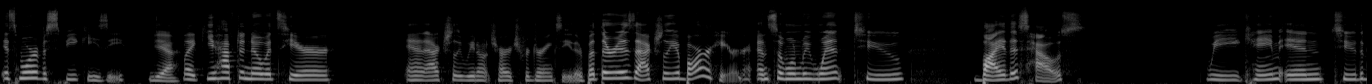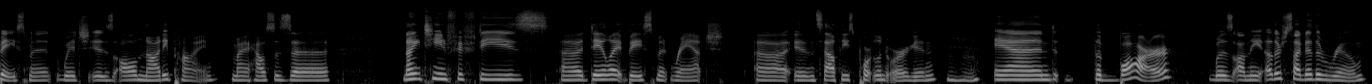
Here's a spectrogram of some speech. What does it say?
it's more of a speakeasy. yeah. Like you have to know it's here. And actually we don't charge for drinks either. But there is actually a bar here. And so when we went to buy this house, we came into the basement, which is all knotty pine. My house is a 1950s uh, daylight basement ranch uh, in southeast Portland, Oregon. Mm-hmm. And the bar was on the other side of the room.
